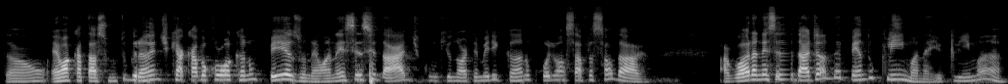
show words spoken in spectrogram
Então, é uma catástrofe muito grande que acaba colocando um peso, né, uma necessidade com que o norte-americano colhe uma safra saudável. Agora, a necessidade ela depende do clima, né? E o clima,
